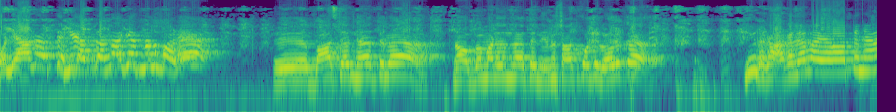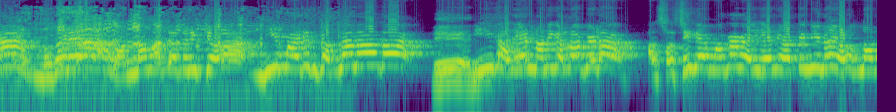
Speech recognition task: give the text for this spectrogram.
ಒಲ್ಯಾಗ ತಲೆ ಹತ್ತಂಗ ಆಗ್ಯದ ನನ್ ಬಾಳೆ. ಏ ಬಾ ಚಂದ ಹೇಳ್ತಿಲ್ಲ. ನಾ ಒಬ್ಬ ಮಾಡಿದ್ರೆ ಆತ ನೀನು ಸಾಥ್ ಕೊಟ್ಟಿಲ್ಲ ಅದಕ್ಕ ನಿನಗ ಆಗಲೆಲ್ಲ ಹೇಳತ್ತನ ಮುಗಡೆ ಒಂದ ಮಾತಾಡ್ತೀನಿ ಕೇಳ. ನೀ ಮಾಡಿದ ಗದ್ಲಾನ ಅದ? ಏ ಈಗ ಅದೇನ್ ನನಗೆಲ್ಲ ಬೇಡ. ಆ ಸಸಿಗೆ ಮಗ ಏನ್ ಹೇಳ್ತೀನಿ ನೀನ ಹೇಳದ್ ನೋಡ.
